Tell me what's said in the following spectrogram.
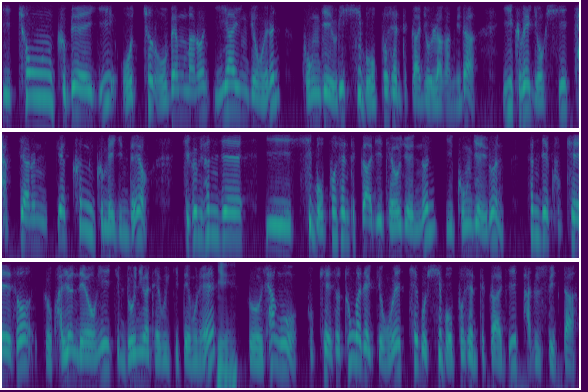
이 총 급여액이 5,500만 원 이하인 경우에는 공제율이 15%까지 올라갑니다. 이 금액 역시 작지 않은 꽤 큰 금액인데요. 지금 현재 이 15%까지 되어져 있는 이 공제율은 현재 국회에서 그 관련 내용이 지금 논의가 되고 있기 때문에 예. 그 향후 국회에서 통과될 경우에 최고 15%까지 받을 수 있다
